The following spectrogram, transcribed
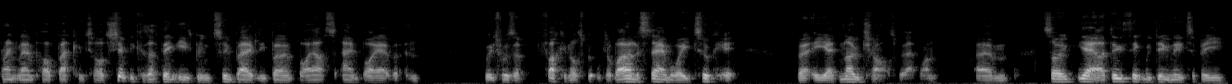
Frank Lampard back in charge simply because I think he's been too badly burnt by us and by Everton, which was a fucking hospital job. I understand why he took it, but he had no chance with that one. Um, so yeah, I do think we do need to be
